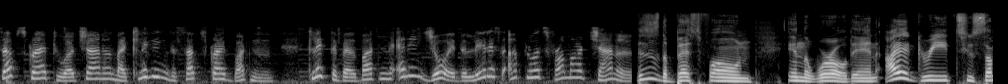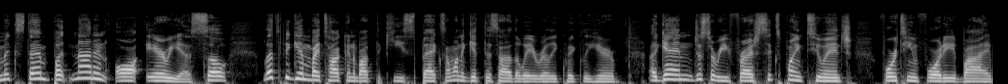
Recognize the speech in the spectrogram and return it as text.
Subscribe to our channel by clicking the subscribe button. Click the bell button and enjoy the latest uploads from our channel. This is the best phone in the world, and I agree to some extent, but not in all areas. So let's begin by talking about the key specs. I want to get this out of the way really quickly here. Again, just a refresh, 6.2 inch 1440 by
